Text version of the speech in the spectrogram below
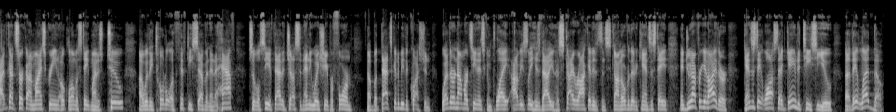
I've got circa on my screen Oklahoma State minus two uh, with a total of 57 and a half. So we'll see if that adjusts in any way, shape, or form. Uh, but that's going to be the question whether or not Martinez can play. Obviously, his value has skyrocketed since he's gone over there to Kansas State. And do not forget either, Kansas State lost that game to TCU. Uh, they led, though.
